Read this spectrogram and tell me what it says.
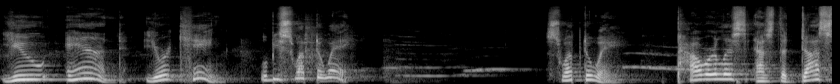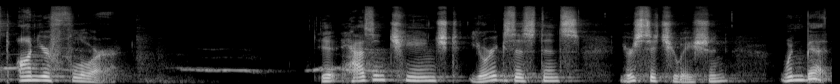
you and your king will be swept away. Swept away. Powerless as the dust on your floor. It hasn't changed your existence, your situation, one bit.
